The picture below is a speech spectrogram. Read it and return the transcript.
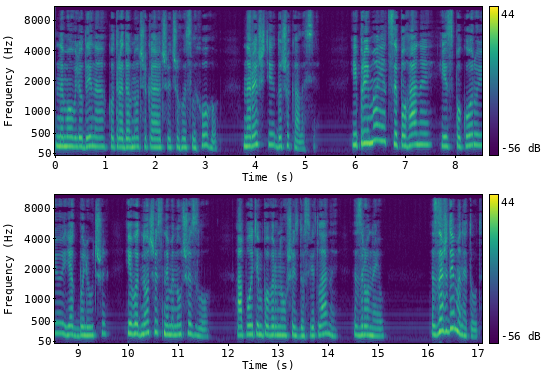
немов людина, котра, давно чекаючи чогось лихого, нарешті дочекалася, і приймає це погане із покорою, як болюче, і водночас неминуче зло, а потім, повернувшись до Світлани, зронив Зажди мене тут.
